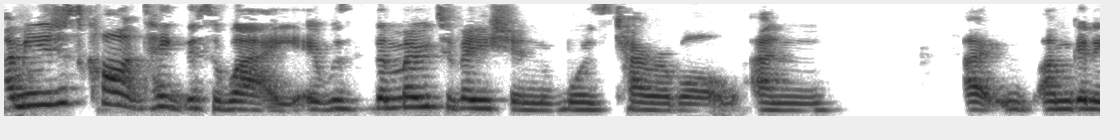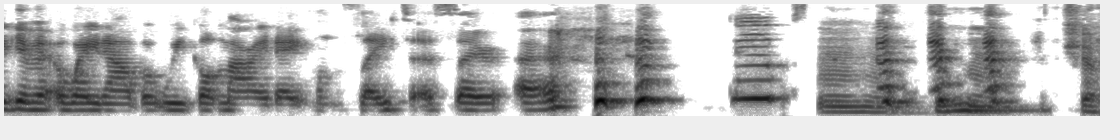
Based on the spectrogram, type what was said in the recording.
I mean, you just can't take this away. It was the motivation was terrible, and I, am going to give it away now. But we got married eight months later, so uh, oops. Mm-hmm, mm-hmm, sure.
